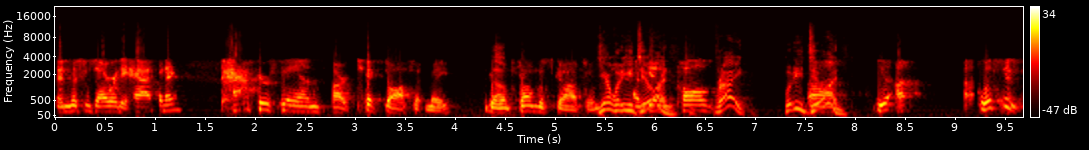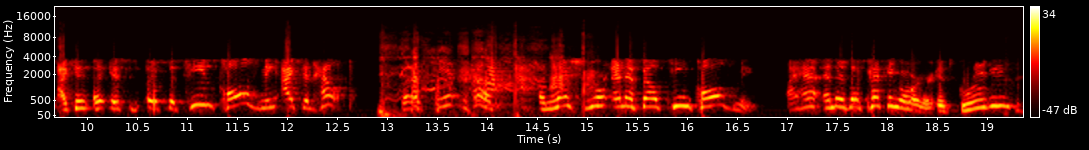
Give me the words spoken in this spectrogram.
and this is already happening. Packer fans are ticked off at me because I'm from Wisconsin. Yeah. What are you I'm doing? Calls, Right. What are you uh, doing? yeah, I, uh, listen, I can if if the team calls me, I can help, but I can't help unless your NFL team calls me. I have, and there's a pecking order. It's Gruden,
